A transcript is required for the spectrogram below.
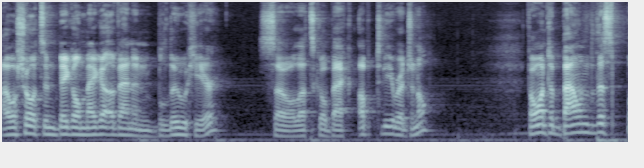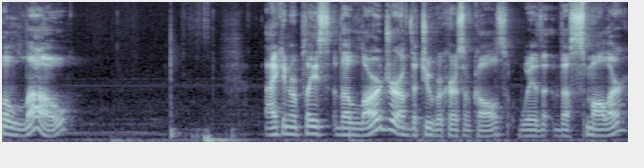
I will show it's in big omega of n in blue here. So let's go back up to the original. If I want to bound this below, I can replace the larger of the two recursive calls with the smaller.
